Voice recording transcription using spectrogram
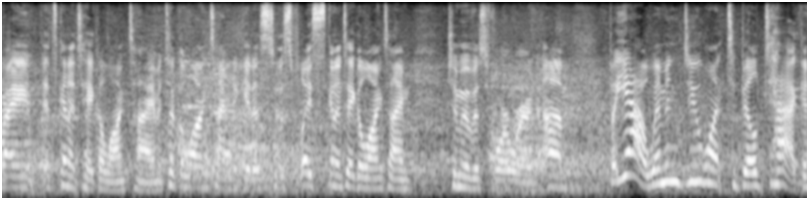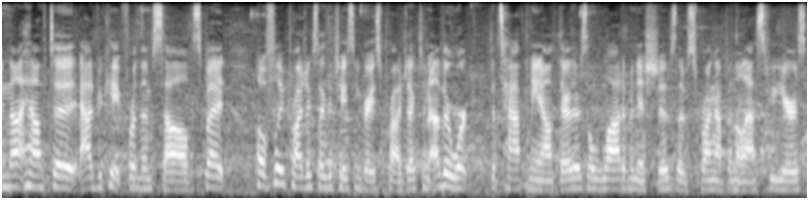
right? It's going to take a long time. It took a long time to get us to this place. It's going to take a long time to move us forward. Um, but yeah, women do want to build tech and not have to advocate for themselves. But hopefully, projects like the Chasing Grace project and other work that's happening out there, there's a lot of initiatives that have sprung up in the last few years,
